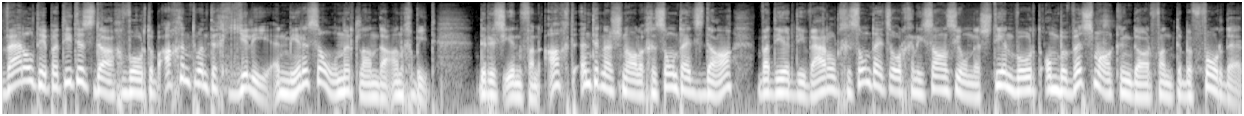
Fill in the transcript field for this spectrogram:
Wêreldhepatitisdag word op 28 Julie in meer as 100 lande aangebied. Dit is een van 8 internasionale gesondheidsdae wat deur die Wêreldgesondheidsorganisasie ondersteun word om bewusmaking daarvan te bevorder.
